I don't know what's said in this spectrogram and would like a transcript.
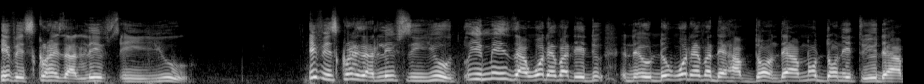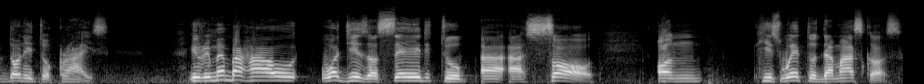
if it's Christ that lives in you, if it's Christ that lives in you, it means that whatever they do, they, whatever they have done, they have not done it to you, they have done it to Christ. You remember how what Jesus said to uh, uh, Saul on his way to Damascus?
